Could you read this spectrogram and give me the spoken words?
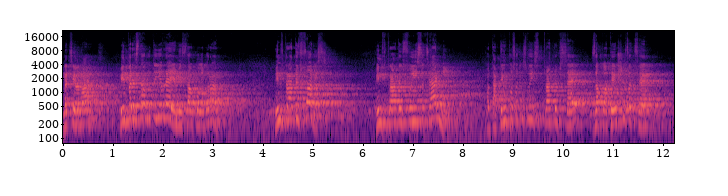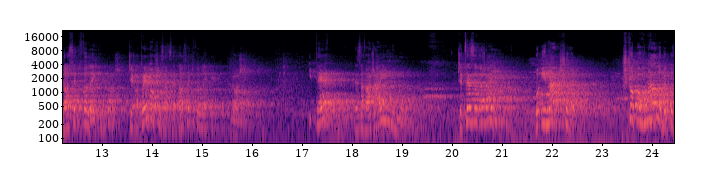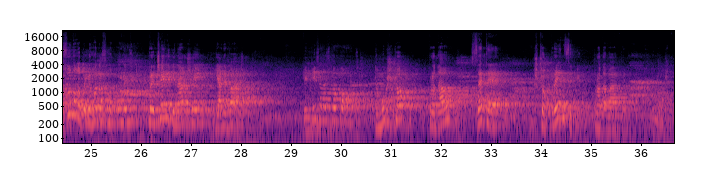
національність. Він перестав бути євреєм, він став колаборантом. Він втратив совість. Він втратив свої соціальні контакти. Він, по суті, свої втратив все, заплативши за це досить великі гроші. Чи отримавши за це досить великі гроші. І те не заважає йому. Чи це заважає? Бо інакшого, що погнало би, посунуло би його на смоковницю, причини інакшої я не бачу. Він лізе на смоковницю, тому що продав все те, що в принципі продавати не можна.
